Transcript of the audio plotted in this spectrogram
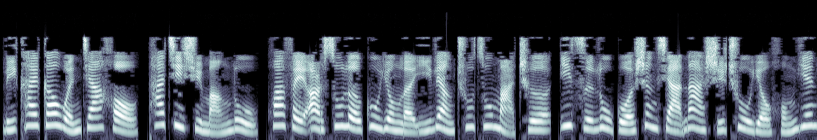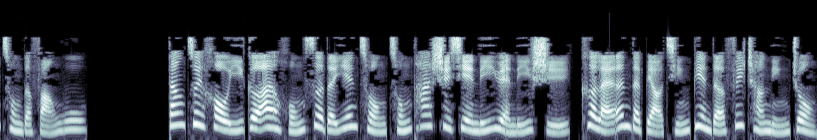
离开高文家后，他继续忙碌，花费二苏勒雇佣了一辆出租马车，依次路过剩下那十处有红烟囱的房屋。当最后一个暗红色的烟囱从他视线里远离时，克莱恩的表情变得非常凝重。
